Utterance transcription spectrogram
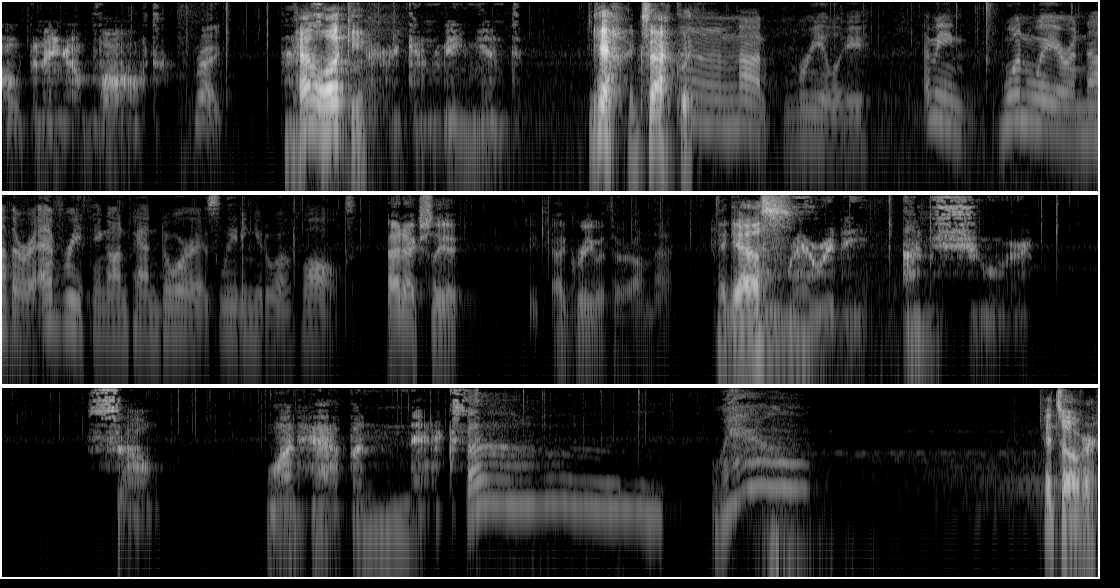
opening a vault. Right. Kinda lucky. Very convenient. Yeah, exactly. Uh, not really. I mean, one way or another, everything on Pandora is leading you to a vault. I'd actually uh, agree with her on that. I guess. Rarity, I'm sure. So, what happened next? Uh, well, It's over.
